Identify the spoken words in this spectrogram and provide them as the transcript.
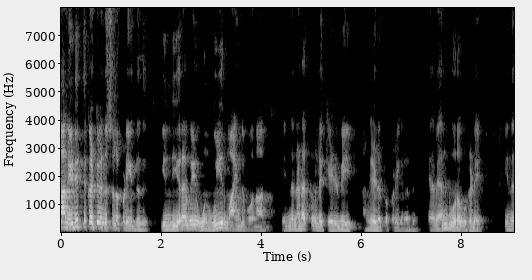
நான் இடித்து கட்டு என்று சொல்லப்படுகின்றது. இந்த இரவே உன் உயிர் மாய்ந்து போனால் என்ன நடக்கும் என்ற கேள்வி அங்கு எழுப்பப்படுகிறது. எனவே அன்பு உறவுகளே இந்த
